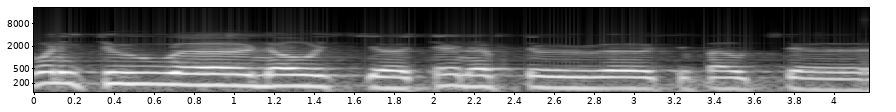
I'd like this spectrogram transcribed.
22. Uh, no, it's uh, 10 after. Uh, it's about. Uh,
